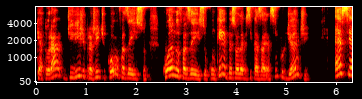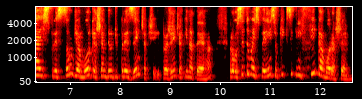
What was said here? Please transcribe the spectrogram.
que a Torá dirige para a gente como fazer isso, quando fazer isso, com quem a pessoa deve se casar e assim por diante, essa é a expressão de amor que Hashem deu de presente para a gente aqui na Terra, para você ter uma experiência, o que, que significa amor a Hashem.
